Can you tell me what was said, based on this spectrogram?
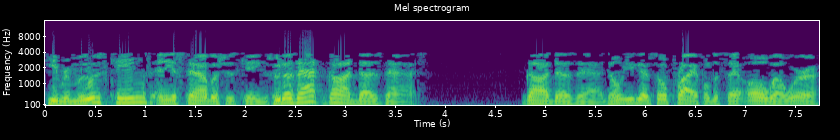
He removes kings and he establishes kings. Who does that? God does that. God does that. Don't you get so prideful to say, oh, well, we're a,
